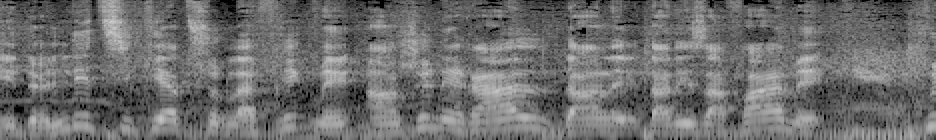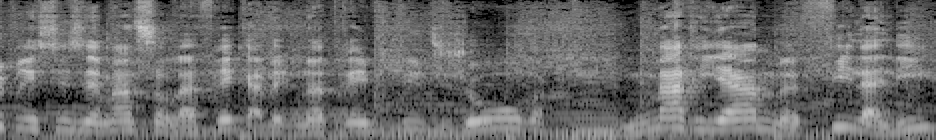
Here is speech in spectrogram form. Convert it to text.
et de l'étiquette sur l'Afrique, mais en général dans les, dans les affaires, mais plus précisément sur l'Afrique avec notre invité du jour, Mariam Filali.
